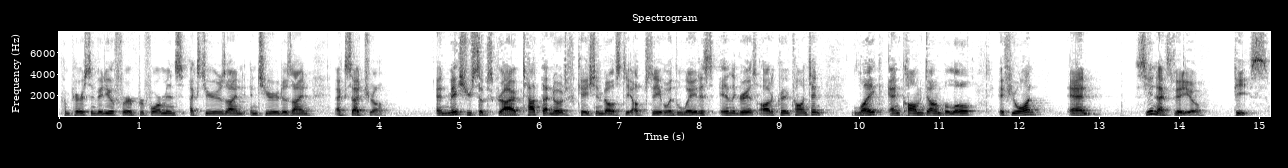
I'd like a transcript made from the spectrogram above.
comparison video for performance, exterior design, interior design, etc. And make sure you subscribe, tap that notification bell to stay up to date with the latest and the greatest Auto Crave content. Like and comment down below if you want, and see you next video. Peace.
